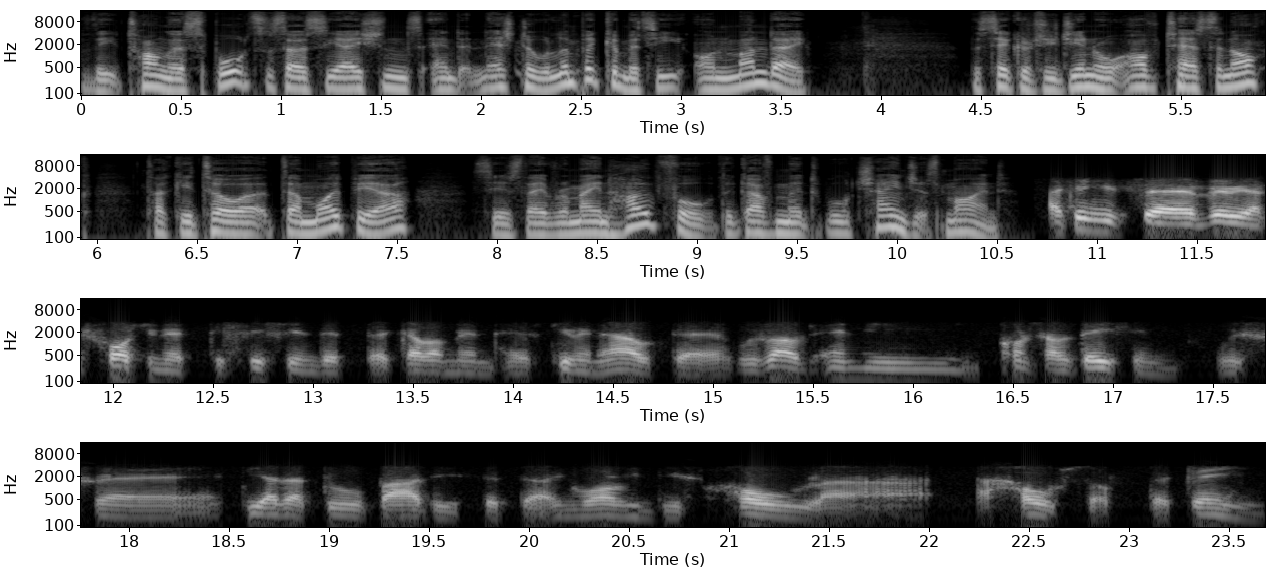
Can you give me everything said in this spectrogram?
of the Tonga Sports Associations and National Olympic Committee on Monday. The Secretary General of Tasanoc, Takitoa Taumoepeau, says they remain hopeful the government will change its mind. I think it's a very unfortunate decision that the government has given out uh, without any consultation with uh, the other two parties that are involved in this whole uh, host of the game.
